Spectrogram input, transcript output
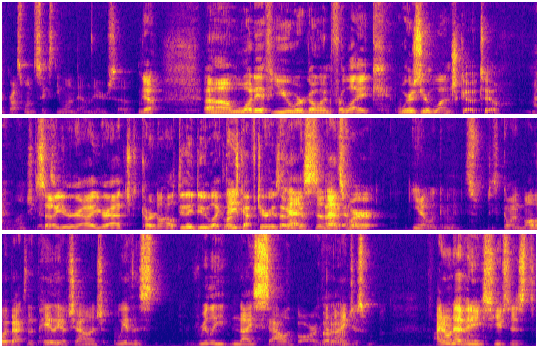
across 161 down there. So Yeah. Um, what if you were going for like where's your lunch go to? my lunch. So you're uh, you're at Cardinal Health. Do they do like lunch They- cafeterias? That what you do? Yes, so Oh, that's yeah. where you know going all the way back to the paleo challenge. We have this really nice salad bar that Oh, yeah. I just I don't have any excuses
